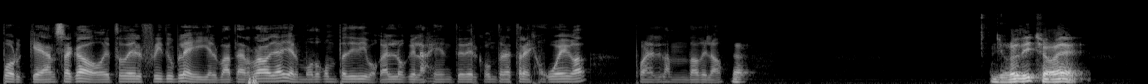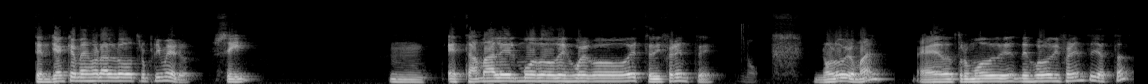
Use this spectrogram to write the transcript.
porque han sacado esto del free to play y el Battle Royale y el modo competitivo, que es lo que la gente del Counter Strike juega, pues la han dado de lado. Yo lo he dicho, ver, ¿tendrían que mejorar lo otro primero? Sí. Mm, ¿Está mal el modo de juego este diferente? No. No lo veo mal. Es otro modo de, de juego diferente ya está.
